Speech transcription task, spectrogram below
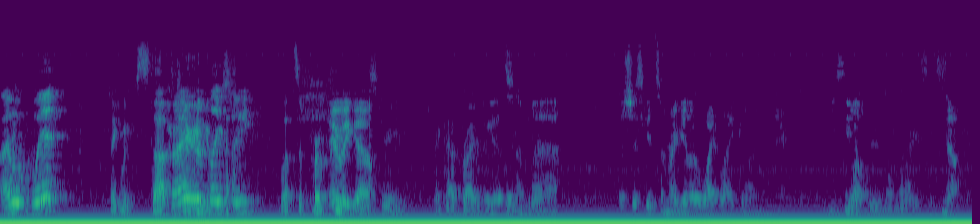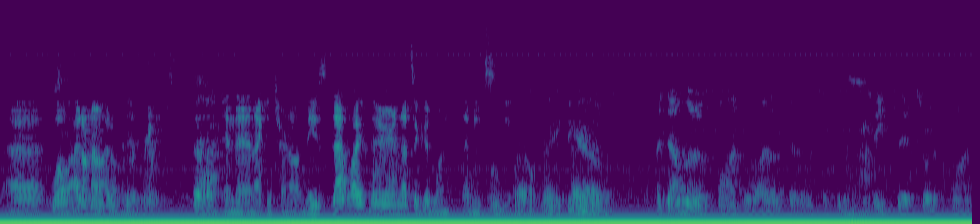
I will quit. I think we've stopped Try and caring replace about me. what's appropriate There we for the stream. That got bright We really got quick. some. Uh, let's just get some regular white light going in there. you see well, that through my racist. No. Uh, well, I don't know. I don't remember. And then I can turn on these that light there. And that's a good one. That needs to Ooh, be. well, hey, you Figure out- I downloaded a font a while ago. Like this 8-bit sort of font.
